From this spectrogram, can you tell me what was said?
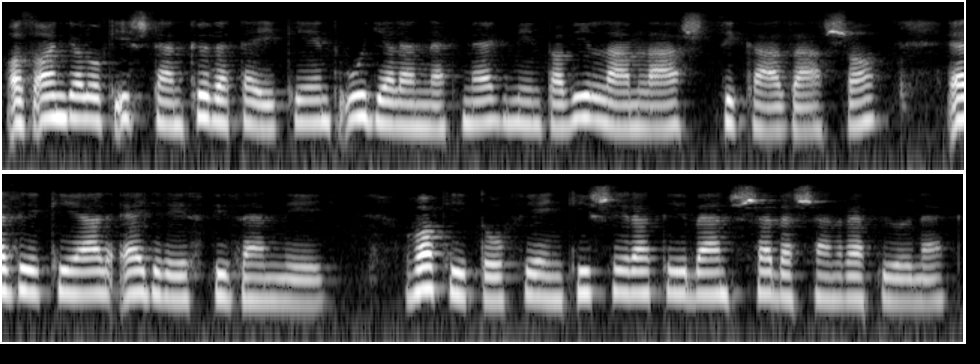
Az angyalok Isten követeiként úgy jelennek meg, mint a villámlás cikázása, Ezékiel 1 rész 14. Vakító fény kíséretében sebesen repülnek.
